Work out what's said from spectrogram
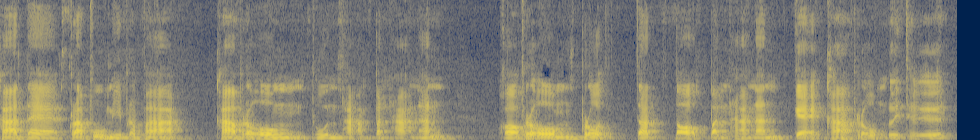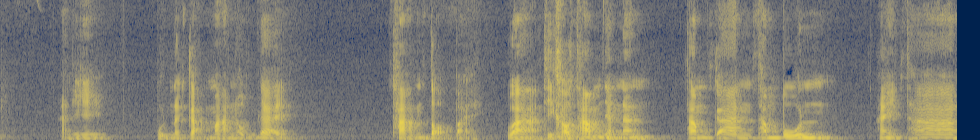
ข้าแต่พระผู้มีพระภาค ข้าพระองค์ทูลถามปัญหานั้น ขอพระองค์โปรดตรัสตอบปัญหานั้นแก่ข้าพระองค์ด้วยเถิด อันนี้ปุณกะมานพได้ถามต่อไป ว่าที่เขาทำอย่างนั้นทำการทำบุญ ให้ทาน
